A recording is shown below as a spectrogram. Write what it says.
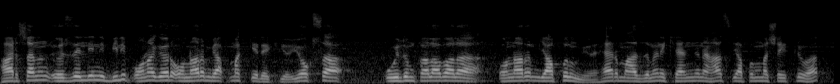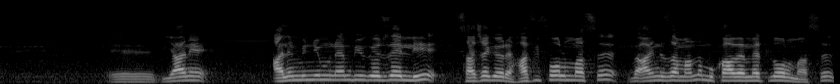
parçanın özelliğini bilip ona göre onarım yapmak gerekiyor. Yoksa uydum kalabala onarım yapılmıyor. Her malzemenin kendine has yapılma şekli var. Ee, yani alüminyumun en büyük özelliği saca göre hafif olması ve aynı zamanda mukavemetli olması.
